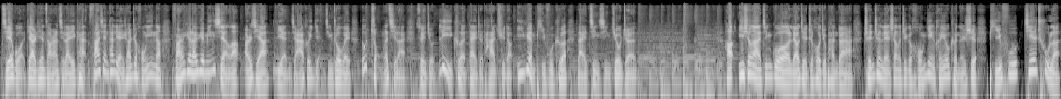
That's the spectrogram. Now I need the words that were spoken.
结果第二天早上起来一看，发现他脸上这红印呢反而越来越明显了，而且啊脸颊和眼睛周围都肿了起来，所以就立刻带着他去到医院皮肤科来进行就诊。好，医生啊经过了解之后就判断啊，晨晨脸上的这个红印很有可能是皮肤接触了。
